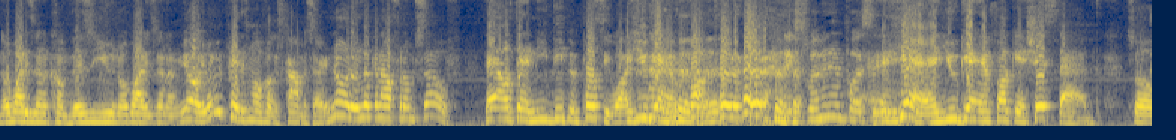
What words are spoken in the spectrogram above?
Nobody's gonna come visit you. Nobody's gonna yo. Let me pay this motherfucker's commissary. No, they're looking out for themselves. They out there knee deep in pussy while you getting fucked. They swimming in pussy. yeah, and you getting fucking shit stabbed. So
